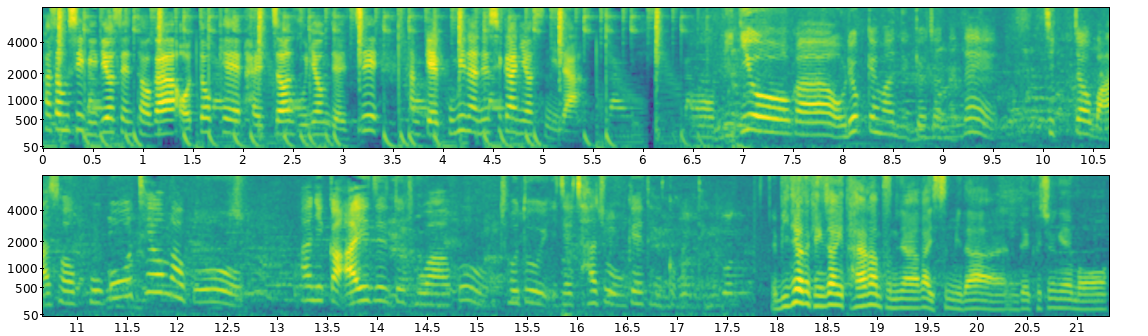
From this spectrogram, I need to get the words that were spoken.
화성시 미디어 센터가 어떻게 발전 운영될지 함께 고민하는 시간이었습니다. 어, 미디어가 어렵게만 느껴졌는데 직접 와서 보고 체험하고 하니까 아이들도 좋아하고 저도 이제 자주 오게 될 것 같아요. 미디어는 굉장히 다양한 분야가 있습니다. 근데 그 중에 뭐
